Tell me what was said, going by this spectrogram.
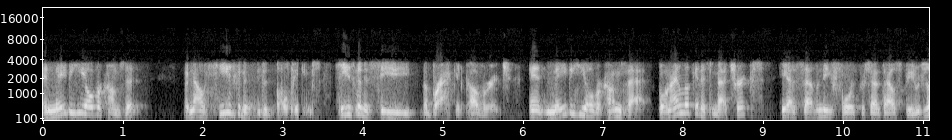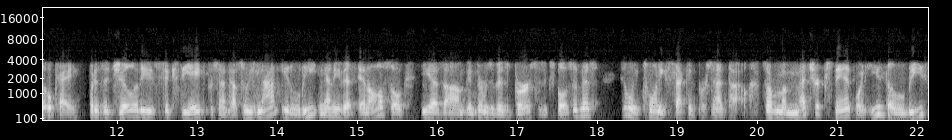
and maybe he overcomes it, but now he's going to see the double teams. He's going to see the bracket coverage, and maybe he overcomes that. But when I look at his metrics, he has 74th percentile speed, which is okay, but his agility is 68th percentile. So he's not elite in any of this. And also, he has, um, in terms of his burst, his explosiveness, he's only 22nd percentile. So from a metric standpoint, he's the least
